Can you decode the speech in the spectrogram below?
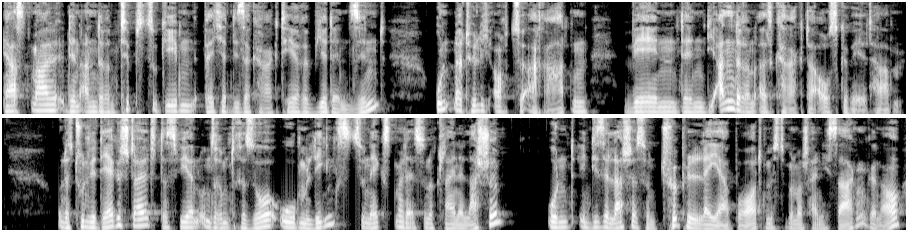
erstmal den anderen Tipps zu geben, welcher dieser Charaktere wir denn sind und natürlich auch zu erraten, wen denn die anderen als Charakter ausgewählt haben. Und das tun wir dergestalt, dass wir in unserem Tresor oben links zunächst mal, da ist so eine kleine Lasche, und in diese Lasche, so ein Triple-Layer-Board, müsste man wahrscheinlich sagen, genau.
